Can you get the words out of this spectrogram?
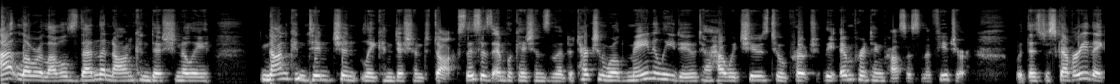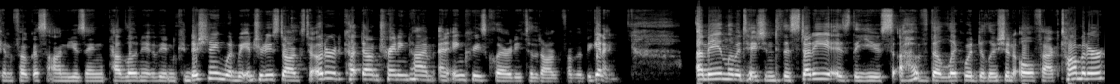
at lower levels than the non conditionally non-contingently conditioned dogs. This has implications in the detection world mainly due to how we choose to approach the imprinting process in the future. With this discovery, they can focus on using Pavlovian conditioning when we introduce dogs to odor to cut down training time and increase clarity to the dog from the beginning. A main limitation to this study is the use of the liquid dilution olfactometer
